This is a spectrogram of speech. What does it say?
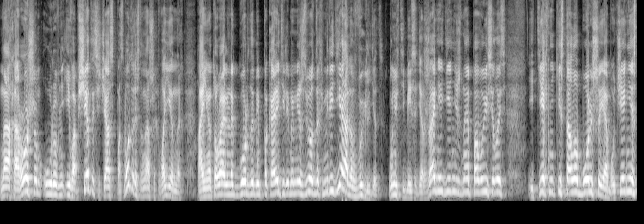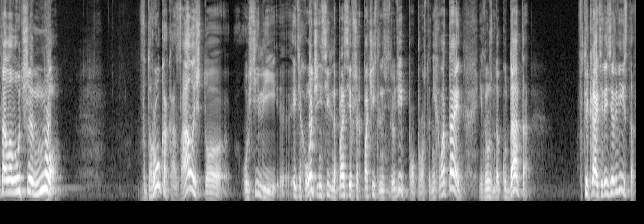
на хорошем уровне. И вообще-то сейчас посмотришь на наших военных, они натурально гордыми покорителями межзвездных меридианов выглядят. У них тебе и содержание денежное повысилось, и техники стало больше, и обучение стало лучше. Но вдруг оказалось, что усилий этих очень сильно просевших по численности людей просто не хватает. И нужно куда-то втыкать резервистов.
